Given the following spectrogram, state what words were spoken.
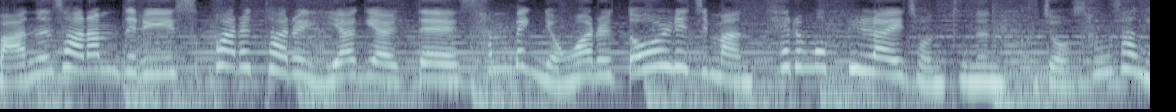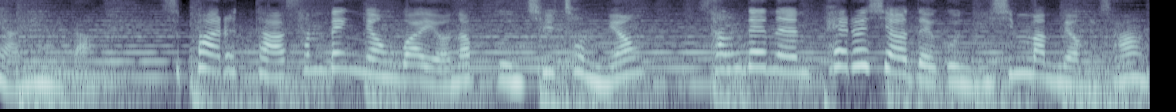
많은 사람들이 스파르타를 이야기할 때 300 영화를 떠올리지만 테르모필라의 전투는 그저 상상이 아닙니다. 스파르타 300명과 연합군 7,000명, 상대는 페르시아 대군 20만 명 이상.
